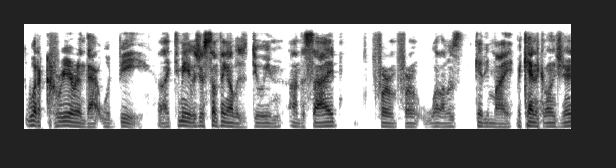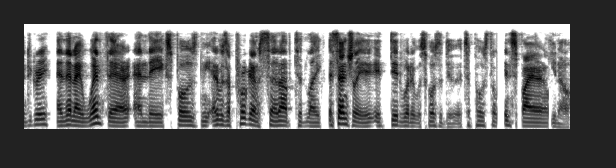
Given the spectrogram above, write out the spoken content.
what a career in that would be. Like to me, it was just something I was doing on the side for for while I was getting my mechanical engineering degree. And then I went there and they exposed me. It was a program set up to like essentially it did what it was supposed to do. It's supposed to inspire you know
